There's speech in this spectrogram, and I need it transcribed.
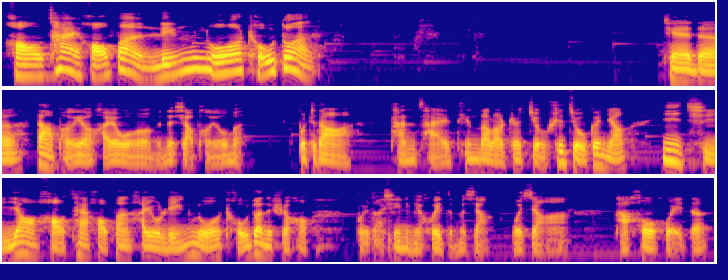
好菜好饭，绫罗绸缎。”亲爱的大朋友，还有我们的小朋友们，不知道啊，贪财听到了这九十九个娘一起要好菜好饭，还有绫罗绸缎的时候。不知道心里面会怎么想？我想啊，他后悔的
